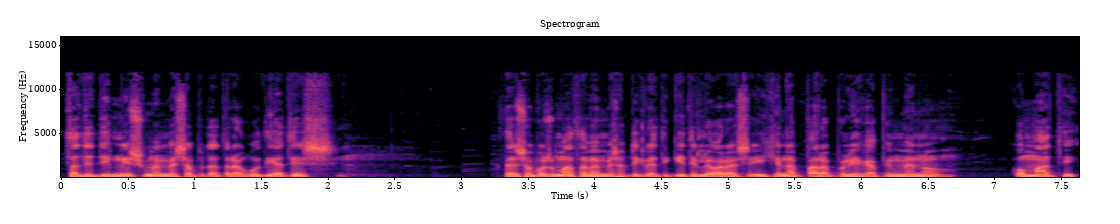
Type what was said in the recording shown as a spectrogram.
θα την τιμήσουμε μέσα από τα τραγούδια της. Χθες όπως μάθαμε μέσα από την κρατική τηλεόραση είχε ένα πάρα πολύ αγαπημένο κομμάτι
